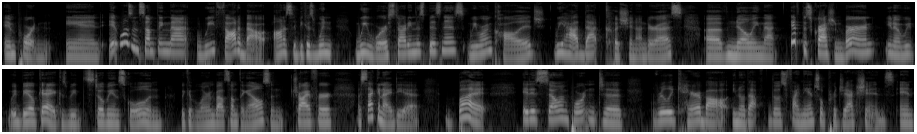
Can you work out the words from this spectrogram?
important. And it wasn't something that we thought about, honestly, because when we were starting this business, we were in college. We had that cushion under us of knowing that if this crash and burned, you know, we'd, we'd be okay because we'd still be in school and we could learn about something else and try for a second idea. But it is so important to really care about, you know, that those financial projections and,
